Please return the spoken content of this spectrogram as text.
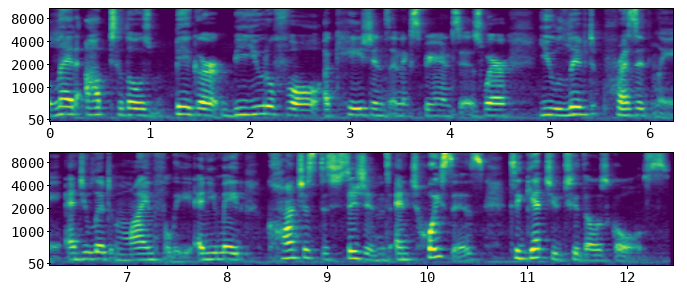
led up to those bigger, beautiful occasions and experiences where you lived presently and you lived mindfully and you made conscious decisions and choices to get you to those goals.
